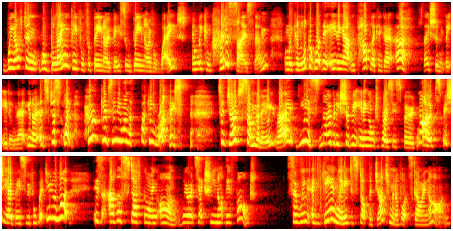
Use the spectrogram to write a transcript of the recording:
we often will blame people for being obese or being overweight, and we can criticize them, and we can look at what they're eating out in public and go, oh, they shouldn't be eating that. You know, it's just like, who gives anyone the fucking right to judge somebody, right? Yes, nobody should be eating ultra processed food. No, especially obese people. But do you know what? There's other stuff going on where it's actually not their fault. So we, again, we need to stop the judgment of what's going on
